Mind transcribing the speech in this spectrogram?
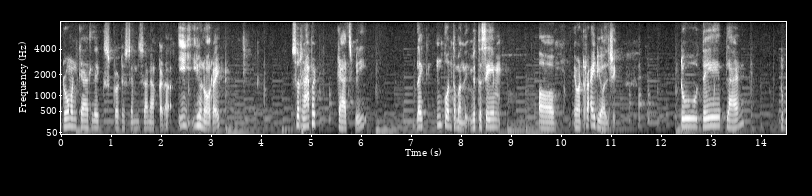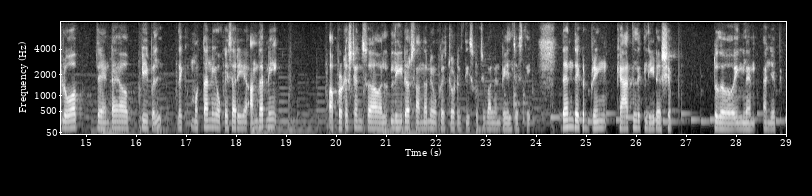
రోమన్ క్యాథలిక్స్ ప్రొటెస్టెంట్స్ అని అక్కడ you know right so Robert Catesby like ఇంకొంతమంది విత్ ద సేమ్ ఏమంటారు ideology to they plan to blow up the entire people like మొత్తాన్ని ఒకేసారి అందరినీ ప్రొటెస్టెంట్స్ లీడర్స్ అందరినీ ఒకే చోటుకి తీసుకొచ్చి వాళ్ళని బెయిల్ చేస్తే then they could bring Catholic leadership to the England అని చెప్పి.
